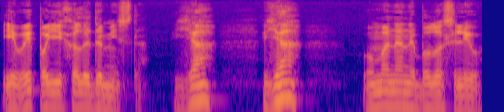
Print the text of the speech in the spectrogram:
і ви поїхали до міста. Я, я, у мене не було слів.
